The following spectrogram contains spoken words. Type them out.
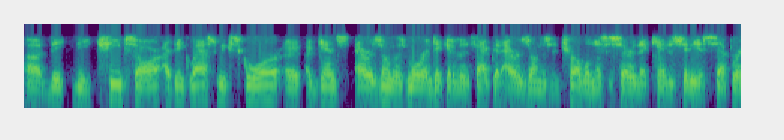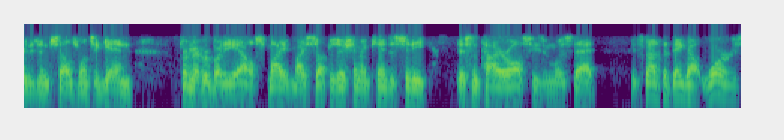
uh, the the Chiefs are. I think last week's score uh, against Arizona was more indicative of the fact that Arizona's in trouble, necessarily that Kansas City has separated themselves once again from everybody else. My my supposition on Kansas City this entire off season was that it's not that they got worse,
